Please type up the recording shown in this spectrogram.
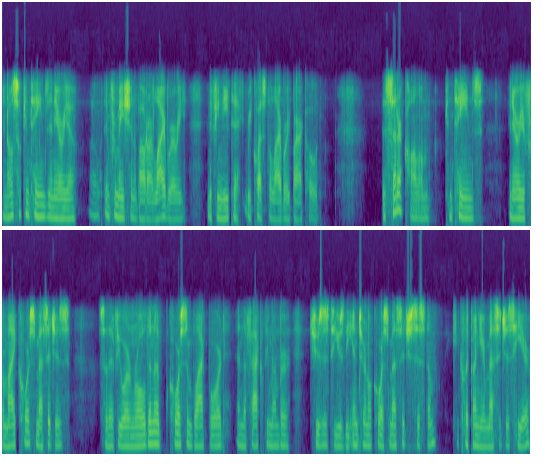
It also contains an area uh, with information about our library, and if you need to request the library barcode. The center column contains an area for My Course Messages, so that if you are enrolled in a course in Blackboard and the faculty member chooses to use the internal course message system, you can click on your messages here.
